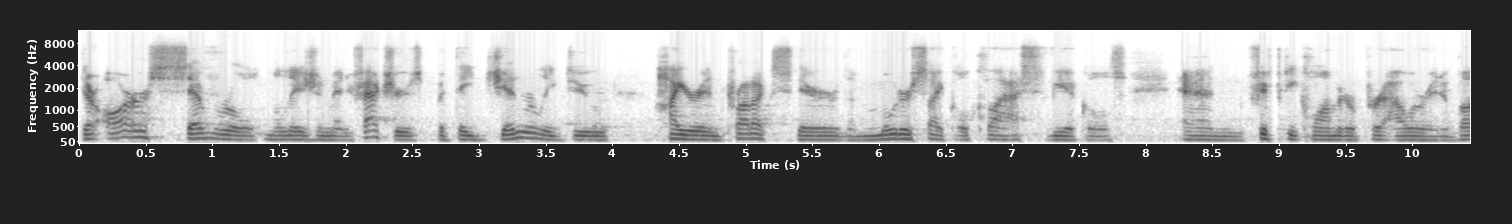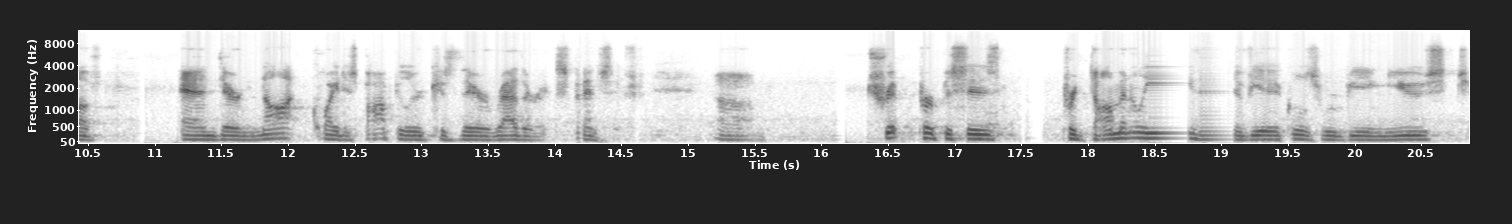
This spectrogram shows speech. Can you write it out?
There are several Malaysian manufacturers, but they generally do higher end products. They're the motorcycle class vehicles and 50 kilometer per hour and above. And they're not quite as popular because they're rather expensive. Um, trip purposes, predominantly the vehicles were being used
